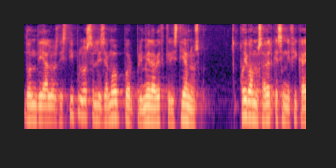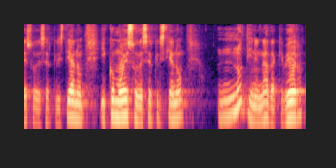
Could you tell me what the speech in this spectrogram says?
donde a los discípulos se les llamó por primera vez cristianos. Hoy vamos a ver qué significa eso de ser cristiano y cómo eso de ser cristiano no tiene nada que ver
